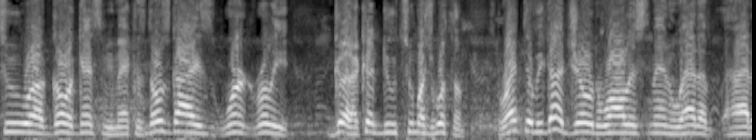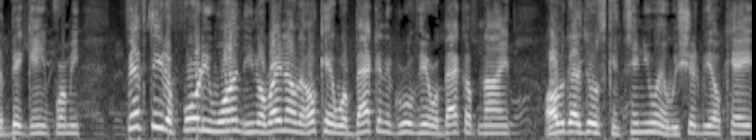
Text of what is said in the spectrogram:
to uh, go against me, man, because those guys weren't really good. I couldn't do too much with them. Right there, we got Gerald Wallace, man, who had a had a big game for me. 50 to 41. You know, right now, okay, we're back in the groove here. We're back up nine. All we got to do is continue, and we should be okay.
